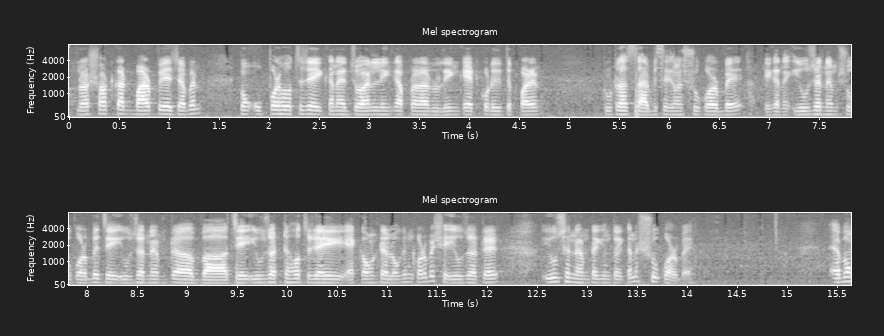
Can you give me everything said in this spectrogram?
আপনার শর্টকাট বার পেয়ে যাবেন। এবং উপরে হচ্ছে যে এখানে জয়েন লিঙ্ক আপনারা লিঙ্ক অ্যাড করে দিতে পারেন। টোটাল সার্ভিস এখানে শো করবে, এখানে ইউজার নেম শো করবে, যে ইউজার নেমটা বা যে ইউজারটা হচ্ছে যে অ্যাকাউন্টে লগ ইন করবে, সেই ইউজারটার ইউজার নেমটা কিন্তু এখানে শো করবে। এবং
